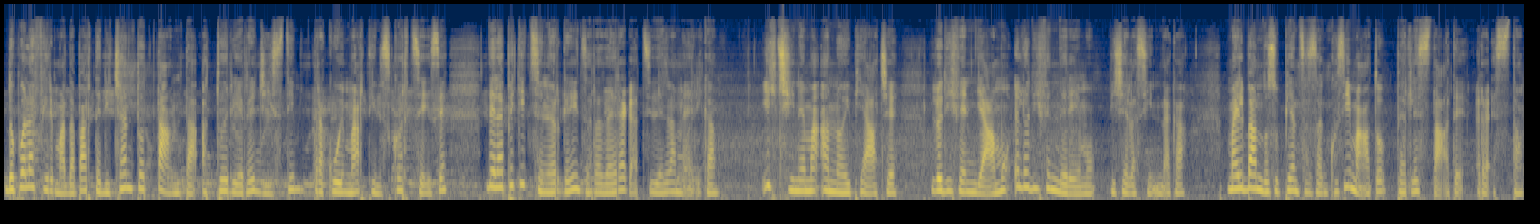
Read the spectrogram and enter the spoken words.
dopo la firma da parte di 180 attori e registi, tra cui Martin Scorsese, della petizione organizzata dai ragazzi dell'America. Il cinema a noi piace, lo difendiamo e lo difenderemo, dice la sindaca, ma il bando su Piazza San Cosimato per l'estate resta.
